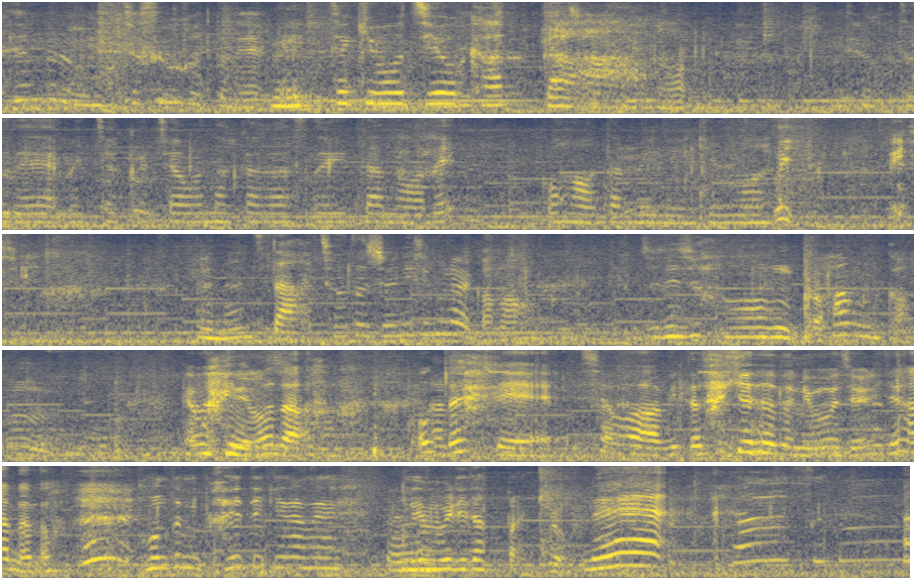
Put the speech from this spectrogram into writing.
露天風呂めっちゃすごかったね。めっちゃ気持ちよかった。ということでめちゃくちゃお腹が空いたのでご飯を食べに行きます。はい今何時だ？ちょうど12時ぐらいかな。12時半か。半か。うやばいねまだ。起きてシャワー浴びただけなのにもう12時半なの。ん本当に快適なねうん。眠りだった今日。ね。あーすごい。あ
